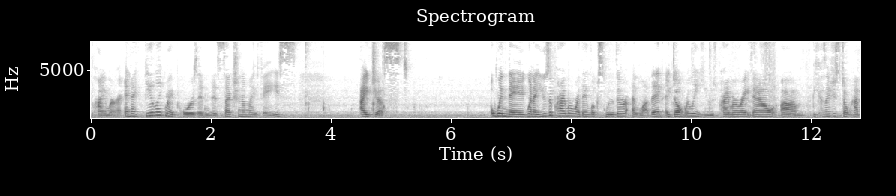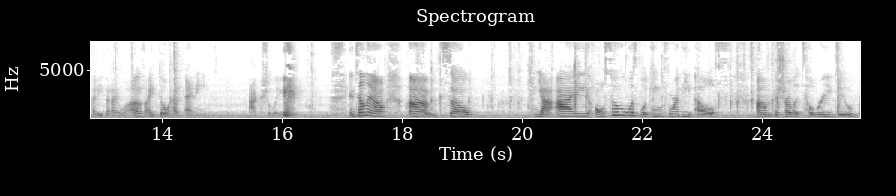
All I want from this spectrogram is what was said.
primer. And I feel like my pores in this section of my face, I just, when they when I use a primer where they look smoother, I love it. I don't really use primer right now um, because I just don't have any that I love. I don't have any, actually, until now. Um, so yeah, I also was looking for the e.l.f. Um, the Charlotte Tilbury dupe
